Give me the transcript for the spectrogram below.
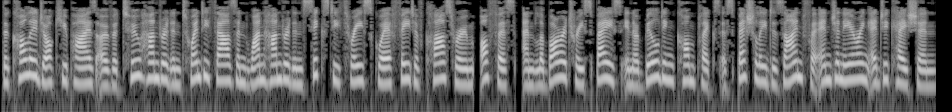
The college occupies over 220,163 square feet of classroom, office, and laboratory space in a building complex especially designed for engineering education.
